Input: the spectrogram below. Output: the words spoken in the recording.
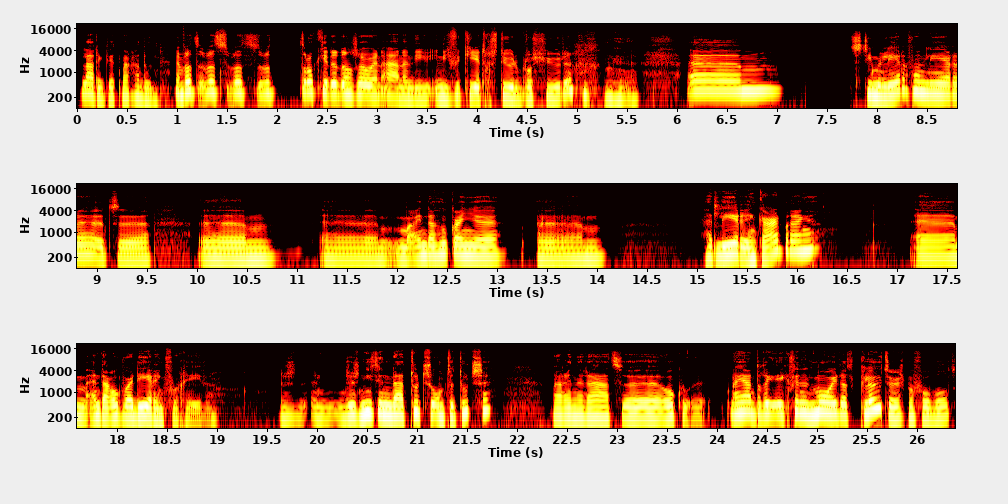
Laat ik dit maar gaan doen. En wat, wat, wat, wat trok je er dan zo in aan, in die, in die verkeerd gestuurde brochure? Ehm, het stimuleren van leren. Het, ehm, ehm, maar inderdaad, hoe kan je ehm, het leren in kaart brengen? En daar ook waardering voor geven. Dus, dus niet inderdaad toetsen om te toetsen. Maar inderdaad eh, ook... eh, Nou ja, dat ik, ik vind het mooi dat kleuters bijvoorbeeld...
